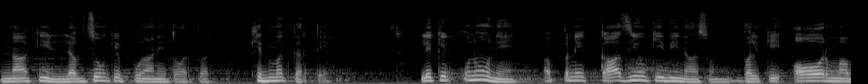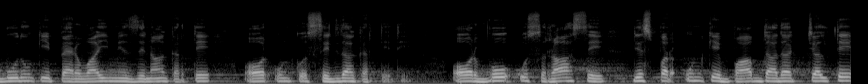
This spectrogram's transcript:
نہ کہ لفظوں کے پرانے طور پر، خدمت کرتے ہیں۔ لیکن انہوں نے اپنے قاضیوں کی بھی نہ سنی، بلکہ اور معبودوں کی پیروائی میں زنا کرتے اور ان کو سجدہ کرتے تھے۔ اور وہ اس راہ سے جس پر ان کے باپ دادا چلتے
